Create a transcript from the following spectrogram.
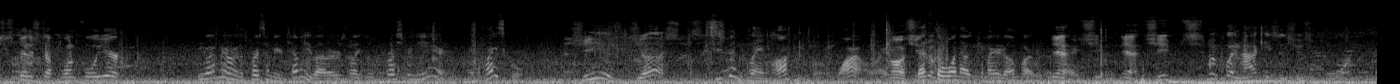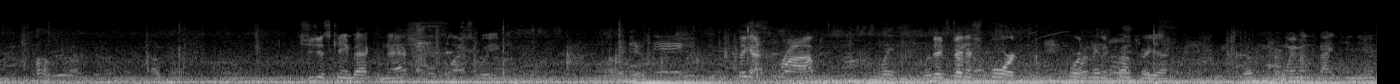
she's finished up one full year. I remember the first time you were telling me about her, it was like her freshman year in high school. She is just. She's been playing hockey for a while, right? Oh, she's That's been- the one that came out here to umpire with us, Yeah, right? she yeah she she's been playing hockey since she was four. Oh, okay. She just came back from nationals last week. They got robbed. They finished fourth, fourth in the country. Yeah. Women's women's 19 years.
